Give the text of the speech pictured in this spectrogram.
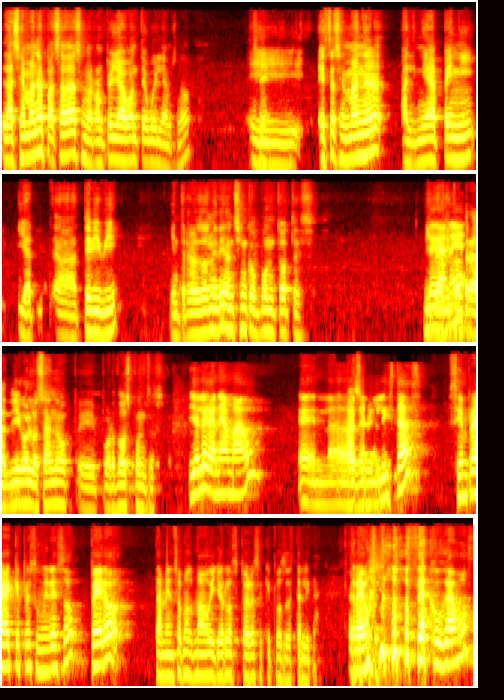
la semana pasada se me rompió ya Bonte Williams, ¿no? Y esta semana alineé a Penny y a, Teddy B, y entre los dos me dieron cinco puntotes. Y le gané contra Diego Lozano eh, por dos puntos. Yo le gané a Mau en las ah, listas Siempre hay que presumir eso, pero también somos Mau y yo los peores equipos de esta liga. o sea, jugamos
